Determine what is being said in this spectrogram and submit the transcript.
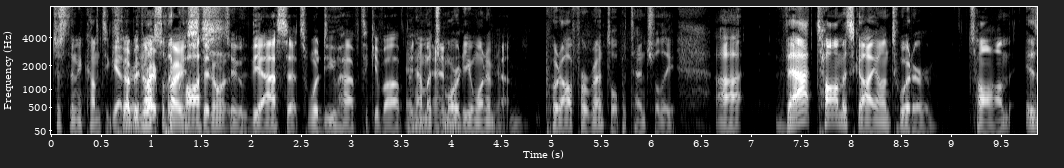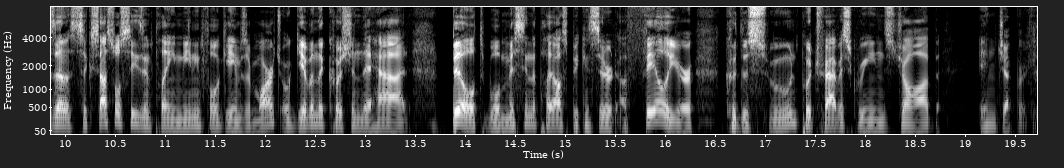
just didn't come together. got to be and the right also price. the costs they don't too. the assets. What do you have to give up? and how much more do you want to yeah. put out for rental potentially. Uh, that Thomas guy on Twitter, Tom, is a successful season playing meaningful games in March, or given the cushion they had built, will missing the playoffs be considered a failure? Could the swoon put Travis Green's job in jeopardy?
